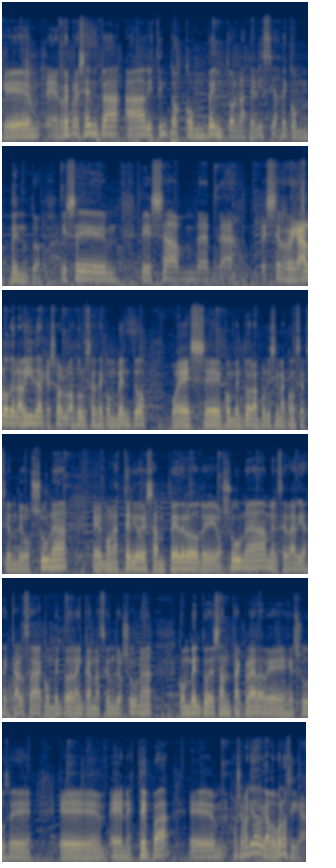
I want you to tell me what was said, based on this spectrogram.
que eh, representa a distintos conventos, las delicias de convento, ese, eh, ese regalo de la vida que son los dulces de convento. Pues eh, convento de la Purísima Concepción de Osuna, el monasterio de San Pedro de Osuna, Mercedarias Descalzas, convento de la Encarnación de Osuna, convento de Santa Clara de Jesús de, eh, en Estepa. Eh, José María Delgado, buenos días.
